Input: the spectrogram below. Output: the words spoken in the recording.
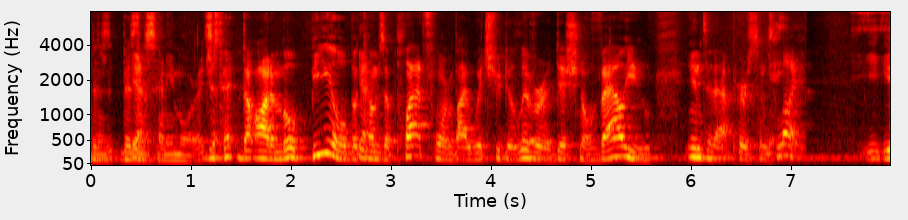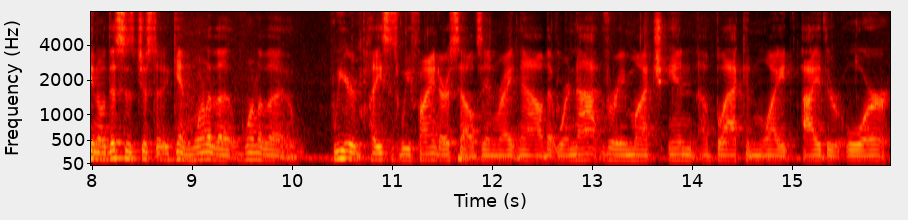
bus- business anymore. It just the automobile becomes a platform by which you deliver additional value into that person's life. you know, this is just again one of the one of the weird places we find ourselves in right now that we're not very much in a black and white either or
